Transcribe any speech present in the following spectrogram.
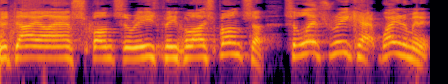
Today I have sponsorees, people I sponsor. So let's recap. Wait a minute.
